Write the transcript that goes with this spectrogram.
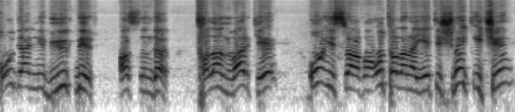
o denli büyük bir aslında talan var ki o israfa, o talana yetişmek için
